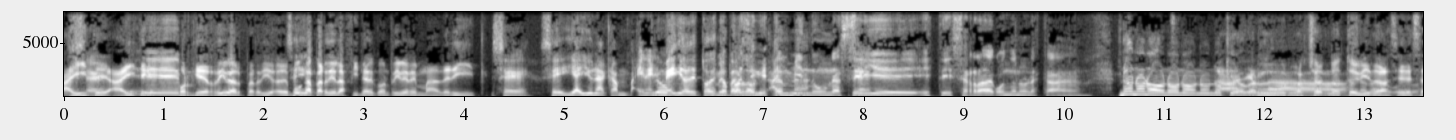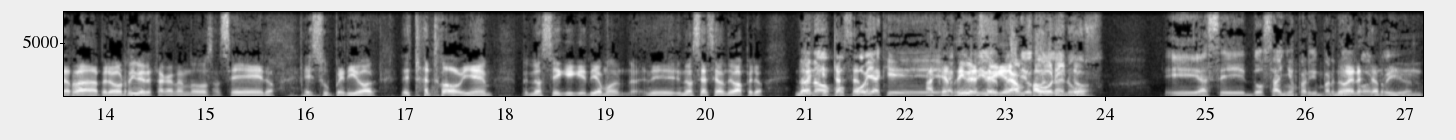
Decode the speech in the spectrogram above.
Ahí Sí. te, ahí te, Eh, porque River perdió, eh, sí. Boca perdió la final con River en Madrid. Sí, sí, y hay una campaña, en el Pero medio de todo me esto, parece perdón, que están viendo una sí. serie este, cerrada cuando no la está. ¿eh? No, no, no, no, no, no, no quiero verla. Yo no estoy viendo la serie cerrada, pero River está ganando 2 a 0, es superior, está todo bien. Pero no sé qué, digamos, no sé hacia dónde vas, pero no, No, es no, que está voy a que, a que River es el gran favorito. Eh, hace dos años perdió un partido No era con este River.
